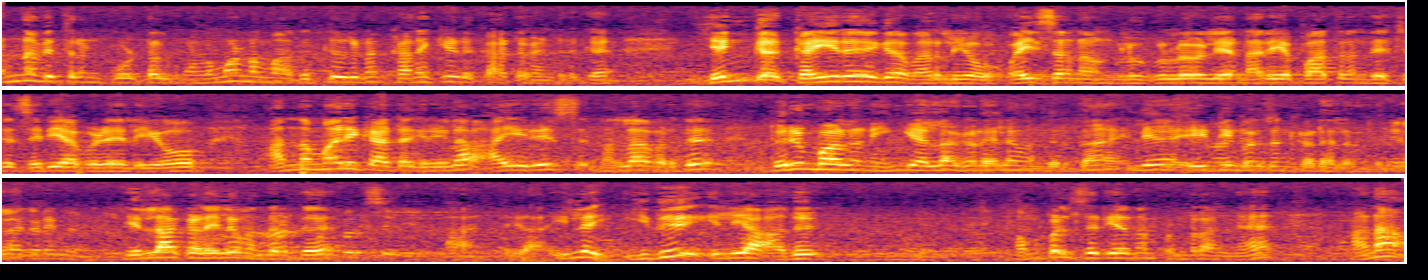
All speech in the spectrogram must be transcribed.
அன்ன வித்தரன் போர்ட்டல் மூலமாக நம்ம அதுக்கு கணக்கீடு காட்ட வேண்டியிருக்கு. எங்கே கைரேகை வரலையோ வயசானவங்களுக்குள்ளோ இல்லையா நிறைய பாத்திரம் தேய்ச்சி சரியாக விழையிலையோ அந்த மாதிரி கேட்டகரியில் ஐரிஸ் நல்லா வருது. பெரும்பாலும் இங்கே எல்லா கடையிலும் வந்துருதா இல்லையா எயிட்டி பர்சன்ட் கடையில் வந்து எல்லா கடையிலும் எல்லா கடையிலும் வந்துடுது இல்லை இது இல்லையா அது. கம்பல்சரியாக தான் பண்ணுறாங்க ஆனால்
